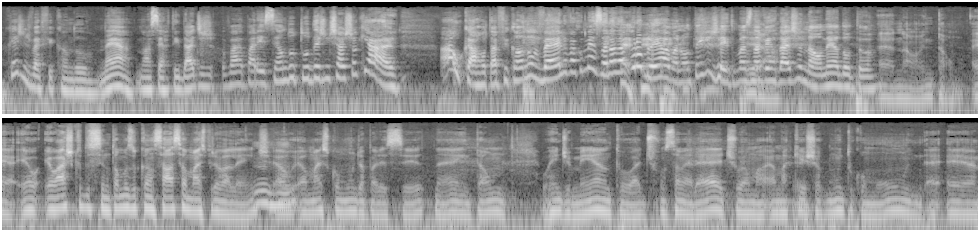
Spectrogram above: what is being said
O que a gente vai ficando, né? Numa certa idade, vai aparecendo tudo e a gente acha que, ah, ah, o carro tá ficando velho, vai começando a dar problema, não tem jeito. Mas é. na verdade não, né, doutor? É, não, então. É, eu, eu acho que dos sintomas o cansaço é o mais prevalente, uhum. é, o, é, o, mais comum de aparecer, né? Então, o rendimento, a disfunção erétil é uma, é uma queixa muito comum. É, é,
